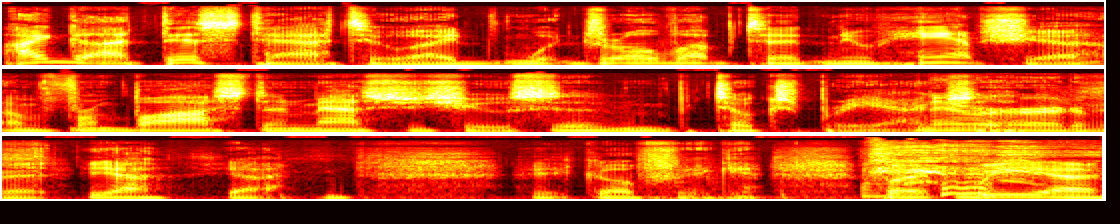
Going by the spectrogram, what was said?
I got this tattoo. I w- drove up to New Hampshire. I'm from Boston, Massachusetts, Tewksbury, actually. Never heard of it. Yeah, yeah. Go figure. But we, uh,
